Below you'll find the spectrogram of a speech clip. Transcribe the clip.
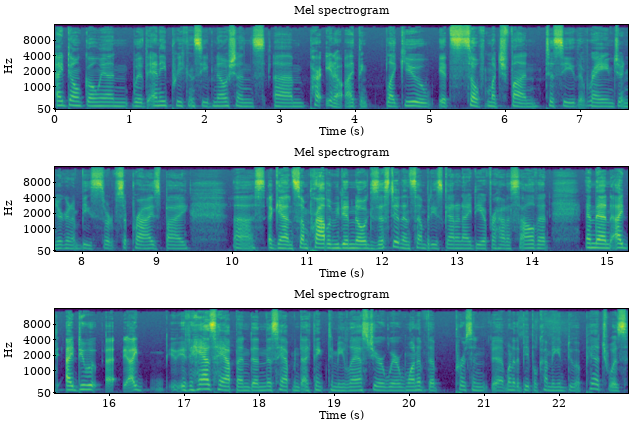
I don't go in with any preconceived notions. Um, part, you know, I think like you, it's so much fun to see the range, and you're going to be sort of surprised by, uh, again, some problem you didn't know existed, and somebody's got an idea for how to solve it. And then I, I do. I, I it has happened, and this happened, I think, to me last year, where one of the person, uh, one of the people coming in to do a pitch was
